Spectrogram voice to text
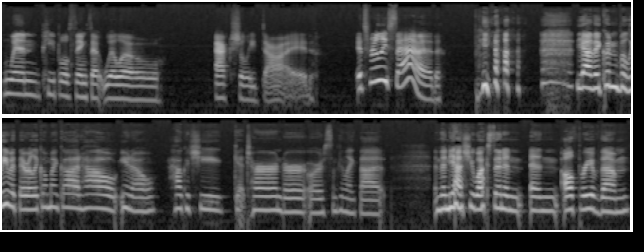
when people think that Willow actually died, it's really sad. Yeah. Yeah, they couldn't believe it. They were like, "Oh my god, how, you know, how could she get turned or or something like that?" And then yeah, she walks in and and all three of them,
